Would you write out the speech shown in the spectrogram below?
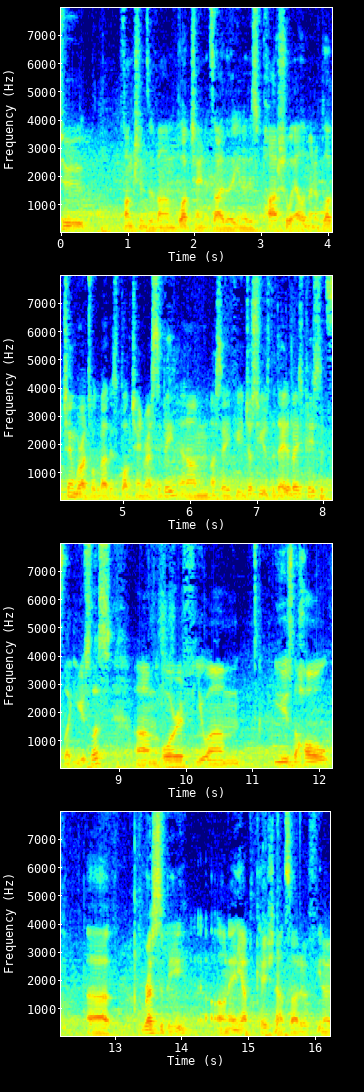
two functions of um, blockchain. It's either you know this partial element of blockchain where I talk about this blockchain recipe, and um, I say if you just use the database piece, it's like useless, um, or if you um, use the whole uh, recipe on any application outside of you know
